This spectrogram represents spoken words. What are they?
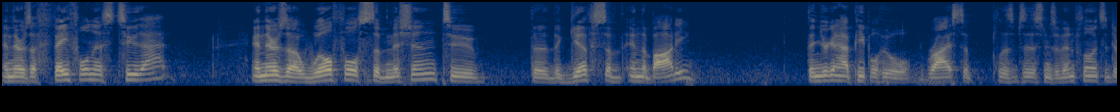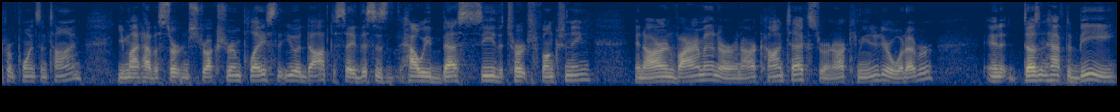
and there's a faithfulness to that, and there's a willful submission to the, the gifts of, in the body, then you're going to have people who will rise to positions of influence at different points in time. You might have a certain structure in place that you adopt to say this is how we best see the church functioning in our environment or in our context or in our community or whatever. And it doesn't have to be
